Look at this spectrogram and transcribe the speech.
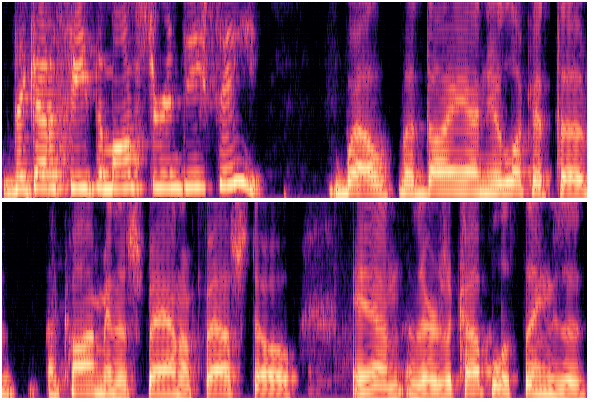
they got to feed the monster in D.C. Well, Diane, you look at the Communist Manifesto, and there's a couple of things that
